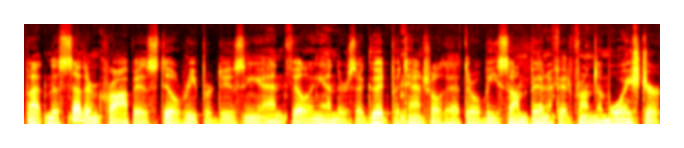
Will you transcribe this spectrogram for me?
but the southern crop is still reproducing and filling, and there's a good potential that there will be some benefit from the moisture.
